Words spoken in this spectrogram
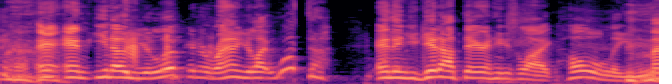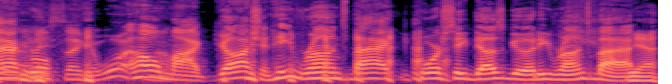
and, and you know you're looking around you're like what the And then you get out there and he's like, "Holy mackerel!" He's thinking, what? Oh my gosh! And he runs back. Of course, he does good. He runs back. Yeah.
